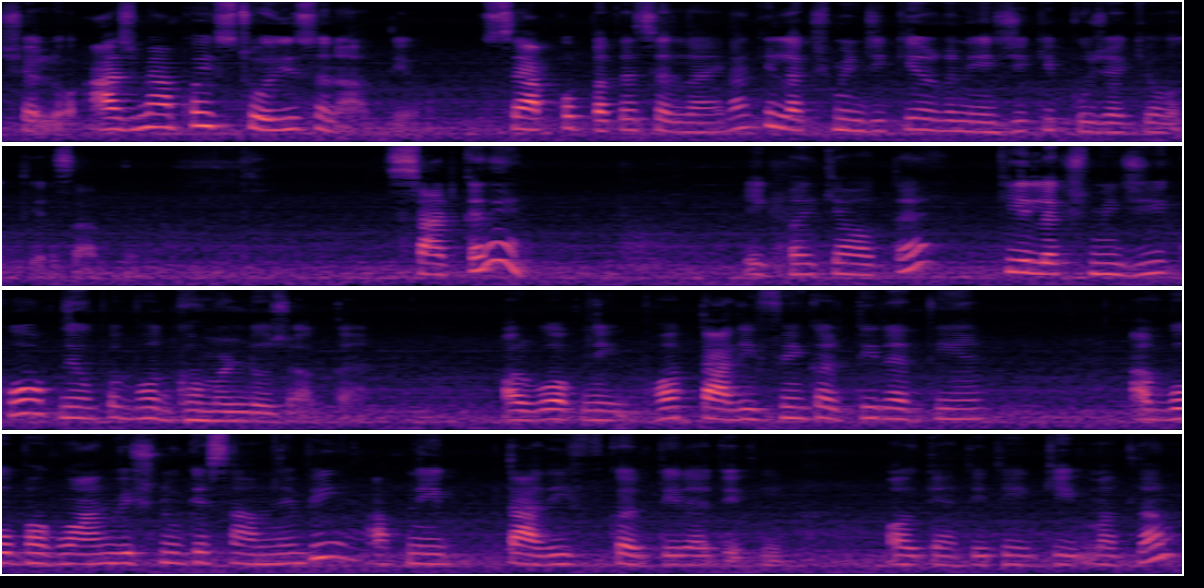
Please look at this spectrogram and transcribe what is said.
चलो, आज मैं आपको एक स्टोरी सुनाती हूँ। उससे आपको पता चल जाएगा कि लक्ष्मी जी की और गणेश जी की पूजा क्यों होती है साथ में। स्टार्ट करें? एक बार क्या होता है कि लक्ष्मी जी को अपने ऊपर बहुत घमंड हो जाता है और वो अपनी बहुत तारीफ़ें करती रहती हैं। अब वो भगवान विष्णु के सामने भी अपनी तारीफ़ करती रहती थी और कहती थी कि मतलब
